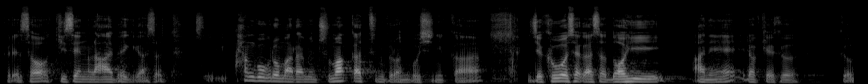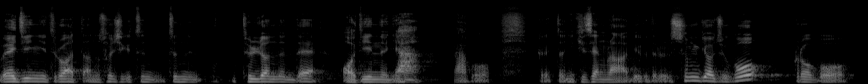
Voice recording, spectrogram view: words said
그래서 기생 라베기 가서 한국으로 말하면 주막 같은 그런 곳이니까 이제 그곳에 가서 너희 안에 이렇게 그, 그 외지인이 들어왔다는 소식이 든, 든, 들렸는데 어디 있느냐라고 그랬더니 기생 라합이 그들을 숨겨주고 그러고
